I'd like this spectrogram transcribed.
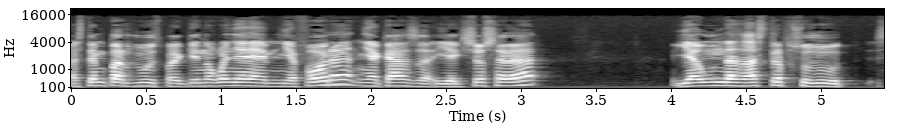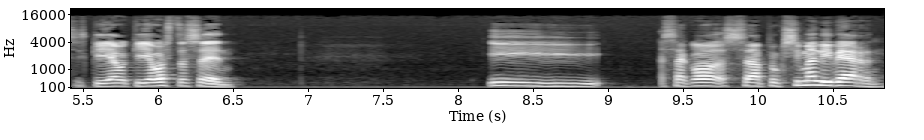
estem perduts, perquè no guanyarem ni a fora ni a casa, i això serà ja un desastre absolut, que ja, que ja ho està sent. I s'aproxima l'hivern,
